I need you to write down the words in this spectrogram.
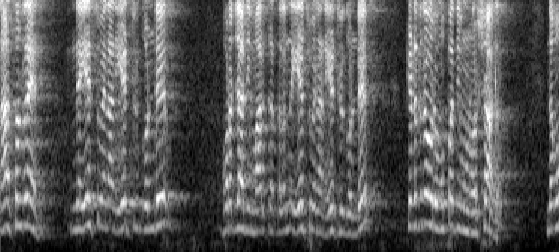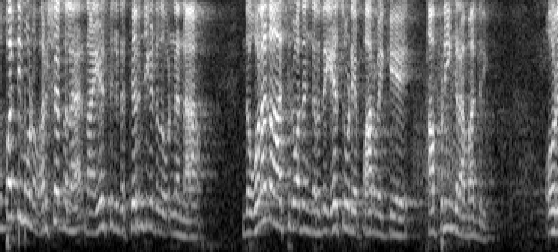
நான் சொல்கிறேன் இந்த இயேசுவை நான் ஏற்றுக்கொண்டு புறஜாதி மார்க்கத்திலேருந்து இயேசுவை நான் ஏற்றுக்கொண்டு கிட்டத்தட்ட ஒரு முப்பத்தி மூணு வருஷம் ஆகுது. இந்த முப்பத்தி மூணு வருஷத்தில் நான் இயேசுகிட்ட தெரிஞ்சுக்கிட்டது ஒன்றுன்னா இந்த உலக ஆசீர்வாதங்கிறது இயேசுடைய பார்வைக்கு அப்படிங்கிற மாதிரி. ஒரு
